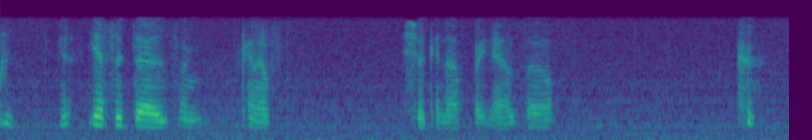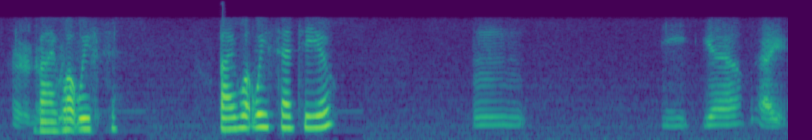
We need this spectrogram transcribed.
Yes, it does. I'm kind of shook enough right now, so I don't know. By what we've by what we said to you? Mm, yeah, I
